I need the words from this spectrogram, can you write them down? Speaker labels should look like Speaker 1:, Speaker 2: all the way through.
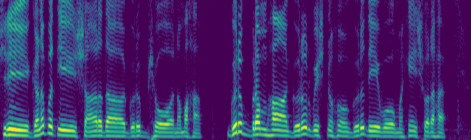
Speaker 1: ಶ್ರೀ ಗಣಪತಿ ಶಾರದಾ ಗುರುಭ್ಯೋ ನಮಃ. ಗುರುಬ್ರಹ್ಮ ಗುರುರ್ವಿಷ್ಣು ಗುರುದೇವೋ ಮಹೇಶ್ವರ.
